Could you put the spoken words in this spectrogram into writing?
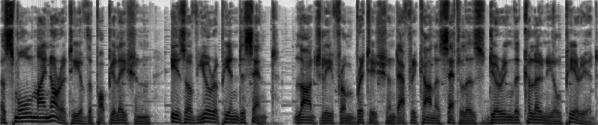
A small minority of the population is of European descent, largely from British and Afrikaner settlers during the colonial period.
